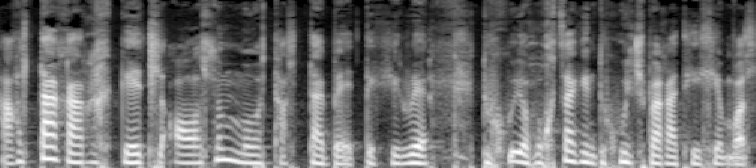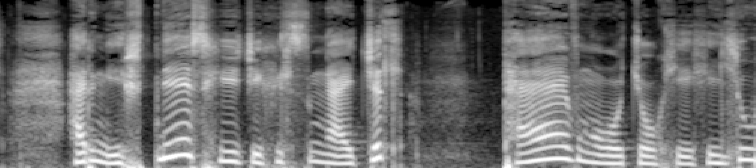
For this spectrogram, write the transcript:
алдаа гаргах гэдэл олон муу талтай байдаг хэрвээ хугацааг нь дөхүүлж байгаад хийх юм бол харин эртнээс хийж эхэлсэн ажил тайван уужуу хийх, илүү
